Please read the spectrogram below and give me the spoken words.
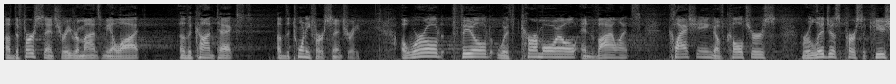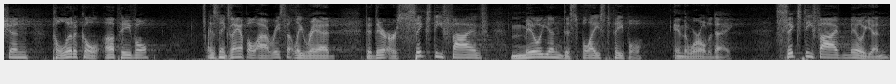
of the first century reminds me a lot of the context of the 21st century. A world filled with turmoil and violence, clashing of cultures, religious persecution, political upheaval. As an example, I recently read that there are 65 million displaced people in the world today. 65 million,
